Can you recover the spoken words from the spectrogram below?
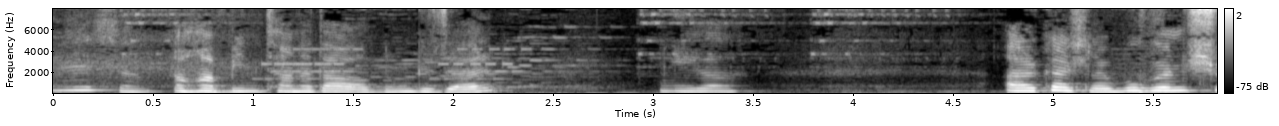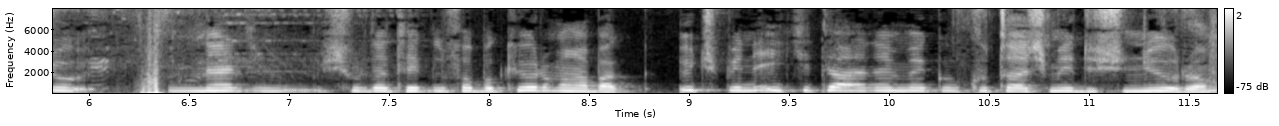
Neyse. Aha bin tane daha aldım. Güzel. Ya. Arkadaşlar bugün şu nerede, şurada teklife bakıyorum. Aha bak 3000'e iki tane mega kutu açmayı düşünüyorum.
